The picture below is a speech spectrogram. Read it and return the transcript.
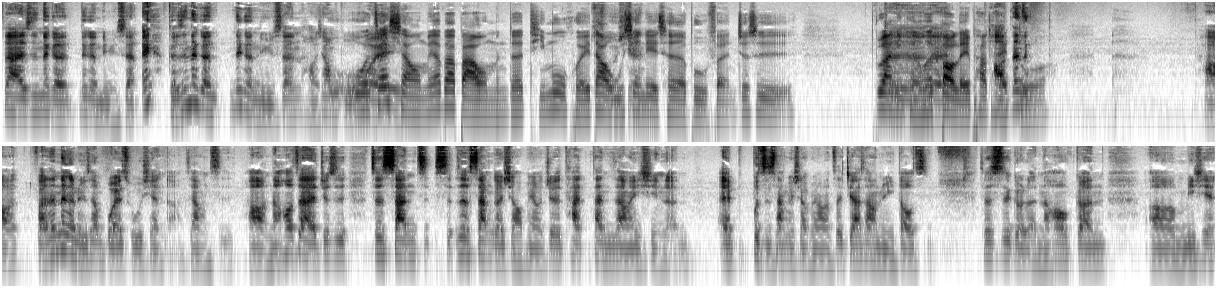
再来是那个那个女生，哎，可是那个那个女生好像不会。我在想，我们要不要把我们的题目回到无限列车的部分，就是不然你可能会爆雷，怕太多。好，反正那个女生不会出现的，这样子。好，然后再来就是这三只，这三个小朋友，就是炭炭治郎一行人，哎、欸，不止三个小朋友，再加上女豆子，这四个人，然后跟呃迷线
